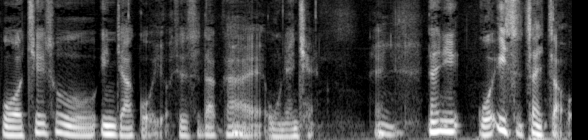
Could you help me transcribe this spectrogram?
我接触印加果油，就是大概五年前。嗯，那你我一直在找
